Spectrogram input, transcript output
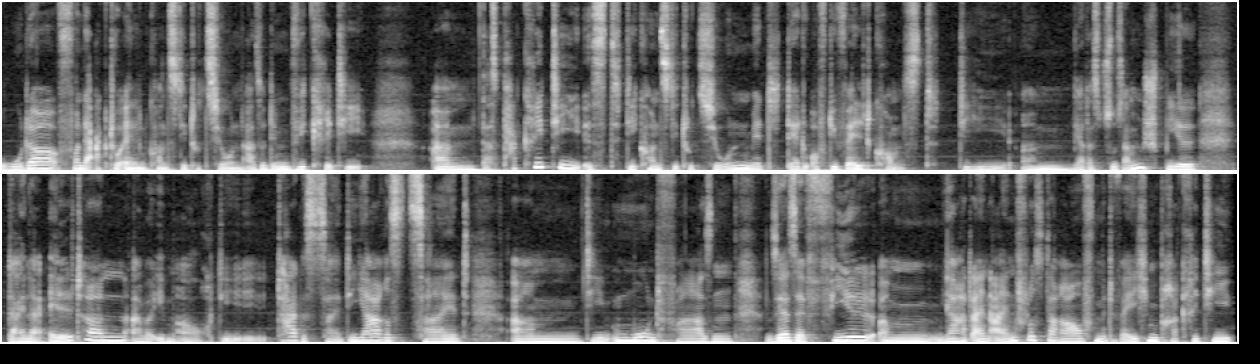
oder von der aktuellen Konstitution, also dem Vikriti. Ähm, das Prakriti ist die Konstitution, mit der du auf die Welt kommst. Die, ähm, ja, das Zusammenspiel deiner Eltern, aber eben auch die Tageszeit, die Jahreszeit, ähm, die Mondphasen, sehr, sehr viel ähm, ja, hat einen Einfluss darauf, mit welchem Prakriti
